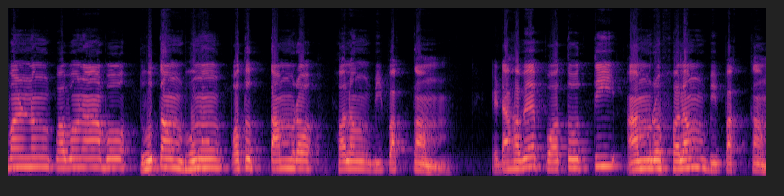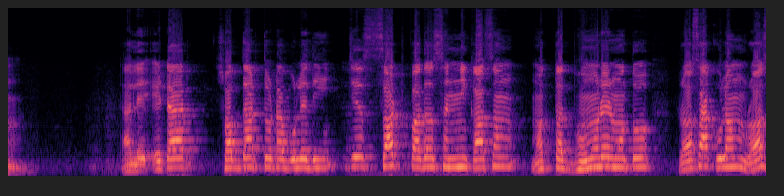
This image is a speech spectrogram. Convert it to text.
বর্ণং পবনাব ধূতম ভূমৌ পতত্তাম্র ফলং বিপাক্কম। এটা হবে পততি আম্র ফলং বিপাক্কম। তাহলে এটার শব্দার্থটা বলে দিই যে ষট পদ সন্নিকাশম অর্থাৎ ভ্রমরের মতো রসাকুলম রস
